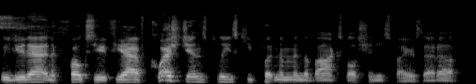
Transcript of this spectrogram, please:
we do that? And if folks, you if you have questions, please keep putting them in the box while Shanice fires that up.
